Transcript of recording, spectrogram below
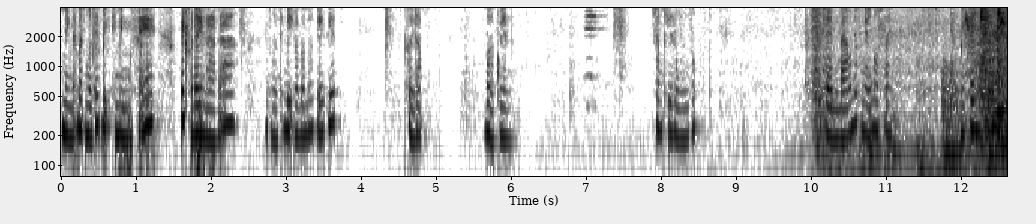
Mình đã bật nguồn thiết bị thì mình sẽ tích vào đây là đã bật nguồn thiết bị và bấm vào kế tiếp. Khởi động. Mở quyền trong khi dùng ứng dụng. Đèn báo nhấp nháy màu xanh. Mình xem một cái này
